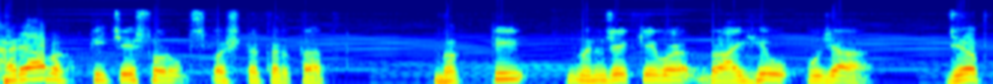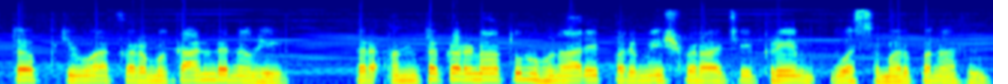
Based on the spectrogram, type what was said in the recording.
खऱ्या भक्तीचे स्वरूप स्पष्ट करतात. भक्ती म्हणजे केवळ बाह्य पूजा जप तप किंवा कर्मकांड नव्हे तर अंतकरणातून होणारे परमेश्वराचे प्रेम व समर्पण आहे.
